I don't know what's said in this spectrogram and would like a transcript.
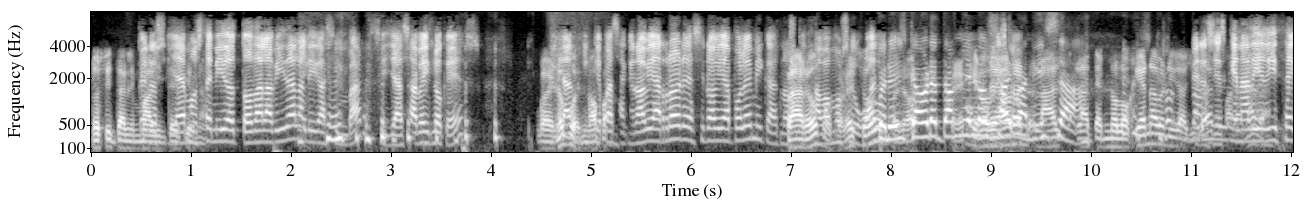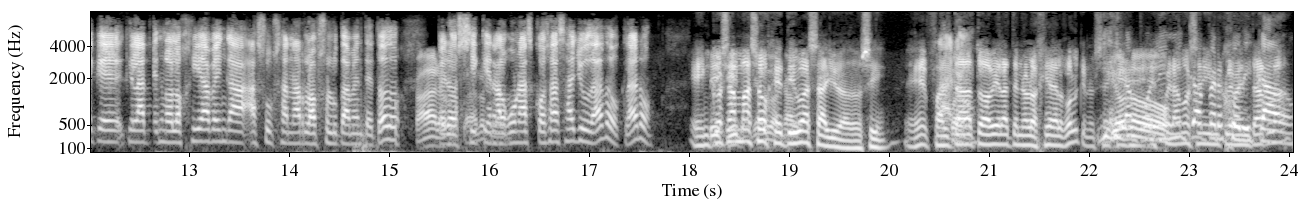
no soy tan Pero mal si ya hemos tenido toda la vida la Liga sin bar, si ya sabéis lo que es. Bueno, ¿Y, la- pues y no qué pa- pasa? ¿Que no había errores y no había polémicas? Nos Claro, pues eso, igual. Pero es que ahora también que lo Vanessa. La, la tecnología no ha venido a ayudar. Pero si es que nadie nada. dice que, que la tecnología venga a subsanarlo absolutamente todo. Claro, pero sí claro, que en algunas cosas ha ayudado, claro. En Sí, cosas sí, más objetivas ha ayudado, sí. Eh, Falta Claro. todavía la tecnología del gol, que no sé. Yo no- esperamos en implementarla.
